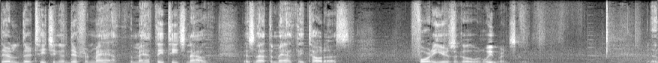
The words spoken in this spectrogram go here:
they're they're teaching a different math. The math they teach now is not the math they taught us 40 years ago when we were in school. Uh,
